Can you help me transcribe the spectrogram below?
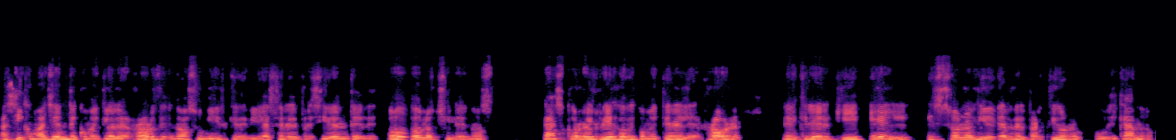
Así como Allende cometió el error de no asumir que debía ser el presidente de todos los chilenos, Cast corre el riesgo de cometer el error de creer que él es solo líder del Partido Republicano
